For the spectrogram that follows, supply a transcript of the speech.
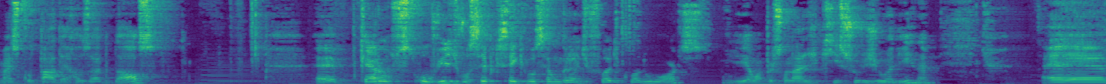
Mais cotada é Rosário Dawson. É, quero ouvir de você porque sei que você é um grande fã de Clone Wars e é uma personagem que surgiu ali, né? É,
